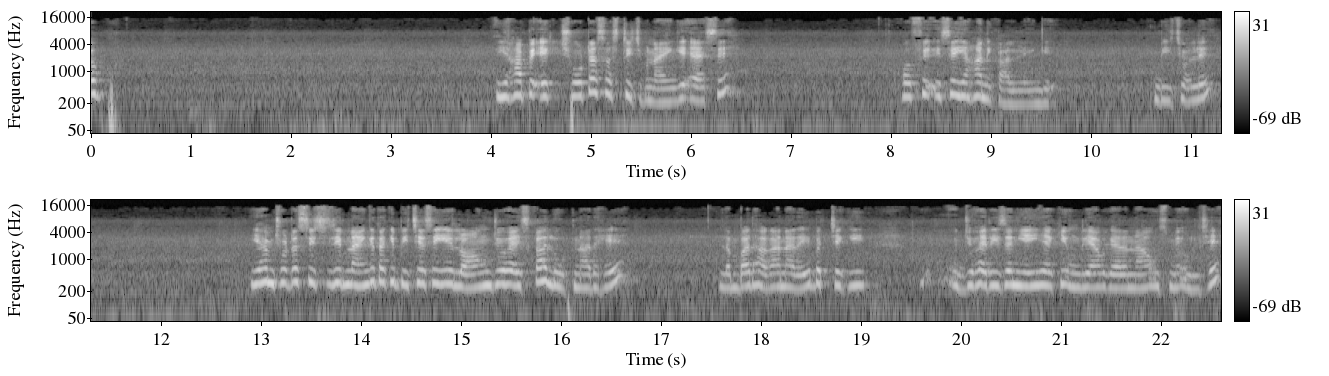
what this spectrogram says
अब यहाँ पे एक छोटा सा स्टिच बनाएँगे ऐसे, और फिर इसे यहाँ निकाल लेंगे, बीच वाले। ये हम छोटा स्टिच इसलिए बनाएँगे ताकि पीछे से ये लॉन्ग जो है इसका लूट ना रहे, लंबा धागा ना रहे, बच्चे की जो है रीज़न यही है कि उंगलियाँ वगैरह ना उसमें उलझे।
